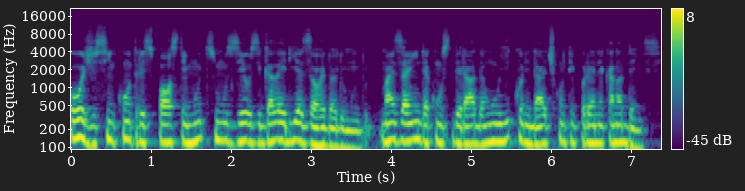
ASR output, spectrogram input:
Hoje se encontra exposta em muitos museus e galerias ao redor do mundo, mas ainda é considerada um ícone da arte contemporânea canadense.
